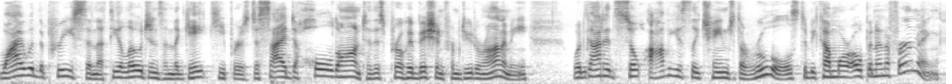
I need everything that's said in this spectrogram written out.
Why would the priests and the theologians and the gatekeepers decide to hold on to this prohibition from Deuteronomy when God had so obviously changed the rules to become more open and affirming?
